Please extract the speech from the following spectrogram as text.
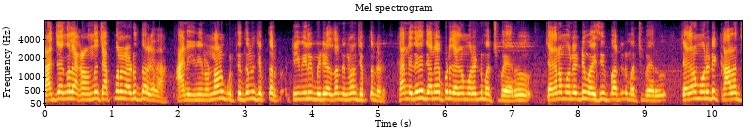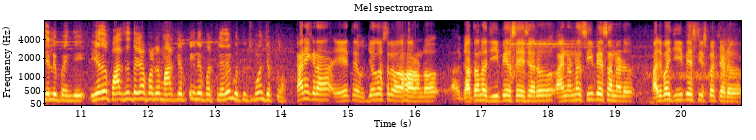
రాజ్యాంగంలో ఎక్కడ ఉందో చెప్పమని అడుగుతున్నారు కదా. ఆయనకి నేను ఉన్నాను గుర్తించడం చెప్తారు. టీవీలు మీడియాలతో నిన్న చెప్తుంటాడు. కానీ నిజంగా జనం ఎప్పుడు జగన్మోహన్ రెడ్డి మర్చిపోయారు. జగన్మోహన్ రెడ్డి వైసీపీ పార్టీని మర్చిపోయారు. జగన్మోహన్ రెడ్డి కాలం చెల్లిపోయింది. ఏదో పారిశుద్ధంగా పడిన మాట చెప్తే ఇదే పరిస్థితి లేదని గుర్తుంచుకోమని చెప్తున్నాం. కానీ ఇక్కడ ఏదైతే ఉద్యోగస్తుల వ్యవహారంలో గతంలో జీపీఎస్ వేశారు ఆయన ఉన్న సిపిఎస్ అన్నాడు. అది పోయి జీపీఎస్ తీసుకొచ్చాడు.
